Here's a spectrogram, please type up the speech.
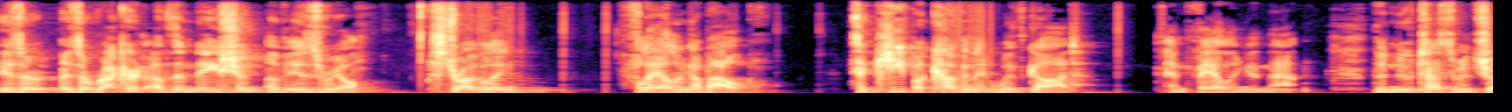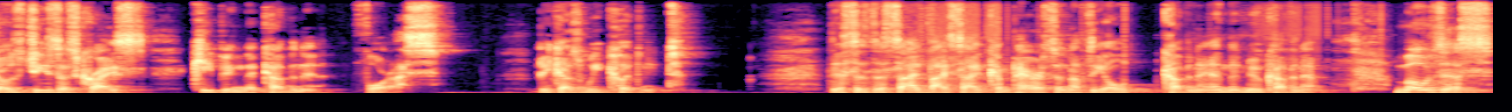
is a, is a record of the nation of Israel struggling, flailing about, to keep a covenant with God and failing in that. The New Testament shows Jesus Christ keeping the covenant for us because we couldn't. This is the side by side comparison of the old covenant and the new covenant. Moses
